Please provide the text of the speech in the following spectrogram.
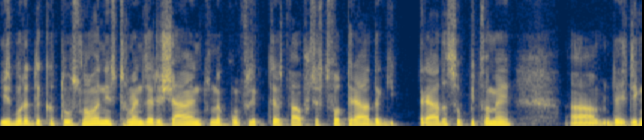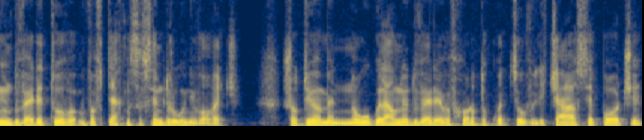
изборът е като основен инструмент за решаването на конфликтите в това общество. Трябва да, ги, трябва да се опитваме а, да издигнем доверието в, в тях на съвсем друго ниво вече. Защото имаме много голямо недоверие в хората, което се увеличава все повече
